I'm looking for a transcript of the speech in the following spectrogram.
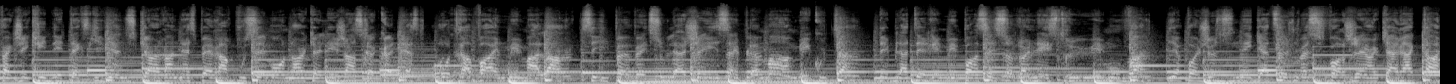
fait que j'écris des textes qui viennent du cœur en espérant pousser mon heure que les gens se reconnaissent au travail de mes malheurs. Pensées sur un instru émouvant. Y a pas juste du négatif, je me suis forgé un caractère.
